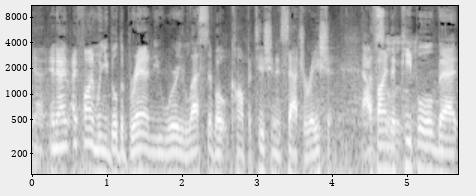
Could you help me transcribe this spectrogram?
Yeah, and I, I find when you build a brand, you worry less about competition and saturation. Absolutely. I find that people that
